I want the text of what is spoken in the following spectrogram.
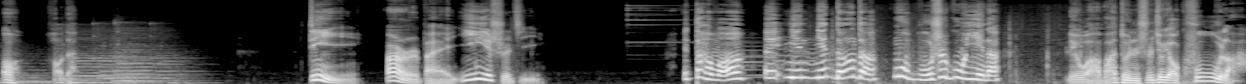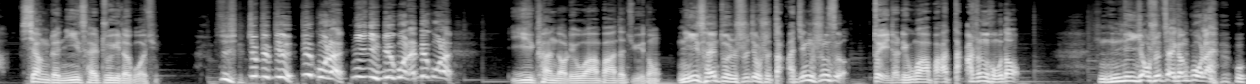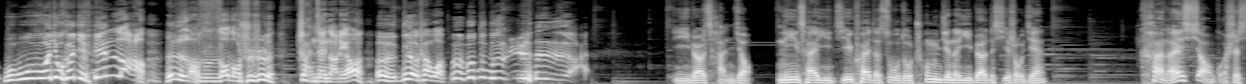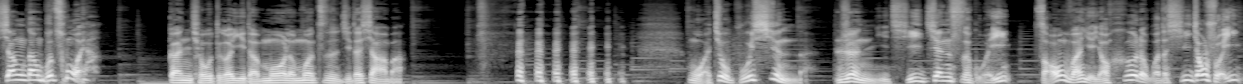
哦，好的。第二百一十集。大王，哎，您您等等，我不是故意的。刘阿八顿时就要哭了，向着尼采追了过去。就别别别过来，你你别过来，别过来！一看到刘阿八的举动，尼采顿时就是大惊失色，对着刘阿八大声吼道：“你要是再敢过来，我我我就和你拼了！老老老实实的站在那里啊！呃，不要看我！不不不！”一边惨叫，尼采以极快的速度冲进了一边的洗手间。看来效果是相当不错呀！甘球得意的摸了摸自己的下巴，我就不信呢，任你其奸似鬼，早晚也要喝了我的洗脚水。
